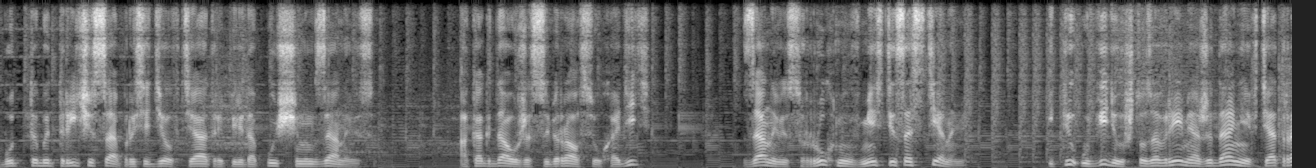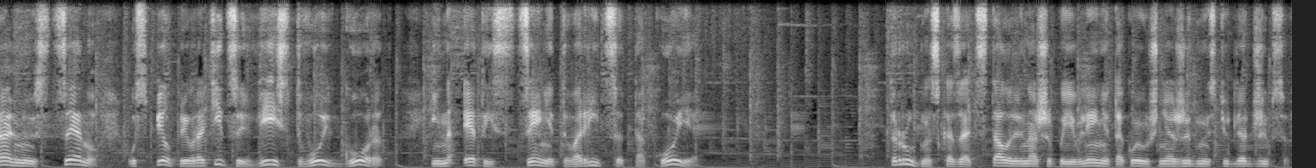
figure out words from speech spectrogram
Будто бы три часа просидел в театре перед опущенным занавесом. А когда уже собирался уходить, занавес рухнул вместе со стенами. И ты увидел, что за время ожидания в театральную сцену успел превратиться весь твой город. И на этой сцене творится такое... Трудно сказать, стало ли наше появление такой уж неожиданностью для джипсов.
